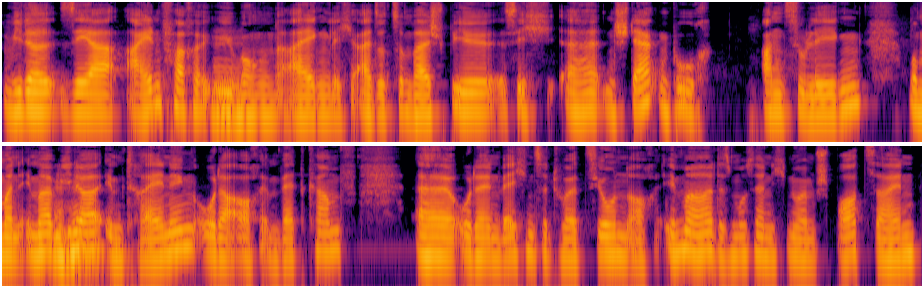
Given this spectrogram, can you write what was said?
wieder sehr einfache mhm. Übungen eigentlich. Also zum Beispiel sich äh, ein Stärkenbuch anzulegen, wo man immer mhm. wieder im Training oder auch im Wettkampf äh, oder in welchen Situationen auch immer, das muss ja nicht nur im Sport sein,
